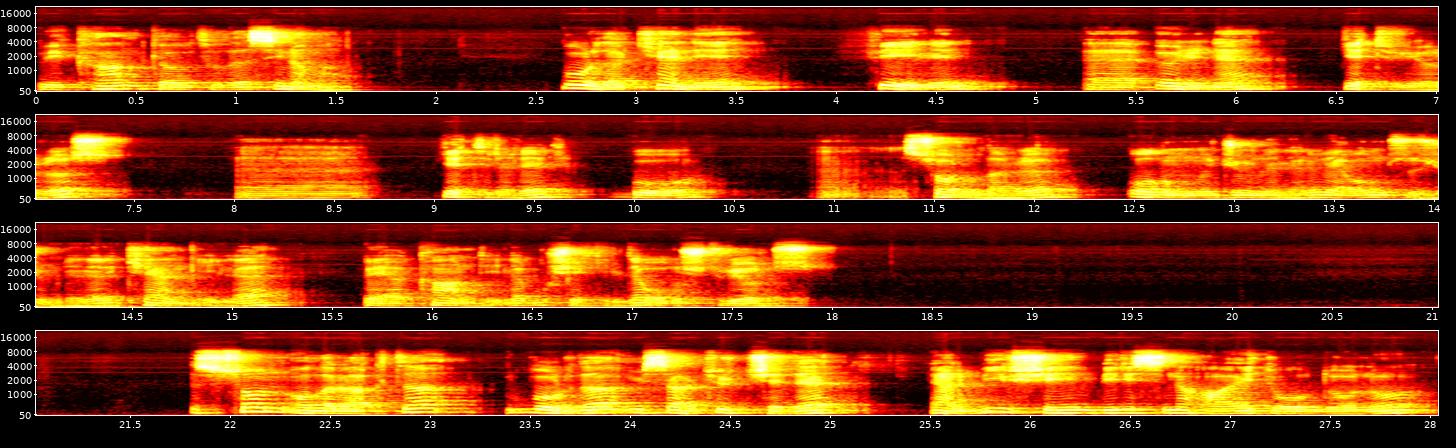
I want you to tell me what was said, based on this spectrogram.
We can't go to the cinema. Burada can'i fiilin e, önüne getiriyoruz. E, getirerek bu e, soruları, olumlu cümleleri veya olumsuz cümleleri can ile veya can't ile bu şekilde oluşturuyoruz. Son olarak da burada misal Türkçe'de yani bir şeyin birisine ait olduğunu,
